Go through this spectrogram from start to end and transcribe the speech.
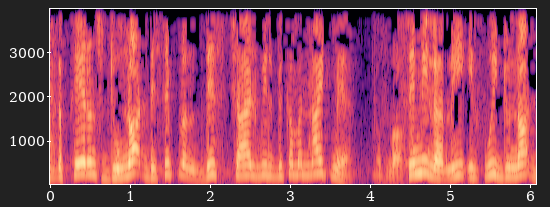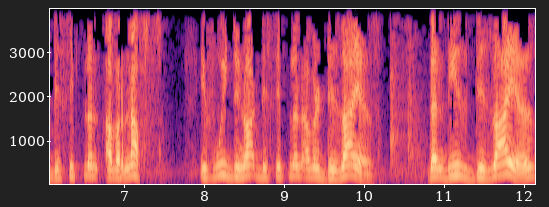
if the parents do not discipline this child will become a nightmare similarly if we do not discipline our نفس if we do not discipline our desires then these desires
